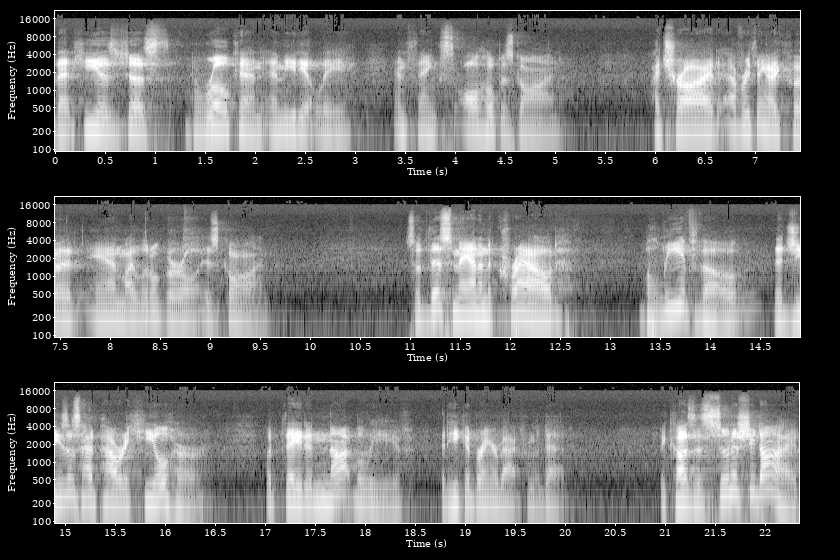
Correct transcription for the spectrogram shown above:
that he is just broken immediately and thinks, All hope is gone. I tried everything I could, and my little girl is gone. So, this man in the crowd believed, though, that Jesus had power to heal her, but they did not believe that he could bring her back from the dead. Because as soon as she died,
